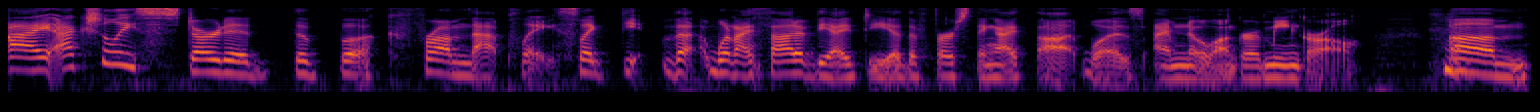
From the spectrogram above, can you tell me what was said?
I actually started the book from that place. Like the, the when I thought of the idea, the first thing I thought was I'm no longer a mean girl, um,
